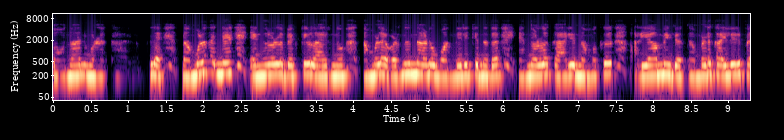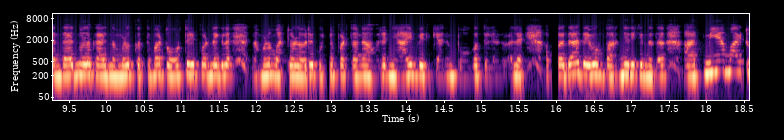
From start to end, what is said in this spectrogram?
തോന്നാനുമുള്ള കാരണം. അല്ലെ? നമ്മൾ തന്നെ എങ്ങനെയുള്ള വ്യക്തികളായിരുന്നു? നമ്മൾ എവിടെ നിന്നാണ് വന്നിരിക്കുന്നത് എന്നുള്ള കാര്യം നമുക്ക് അറിയാമെങ്കിൽ നമ്മുടെ കയ്യിലിരിപ്പ് എന്തായിരുന്നുള്ള കാര്യം നമ്മൾ കൃത്യമായിട്ട് ഓർത്തിരിപ്പുണ്ടെങ്കിൽ നമ്മൾ മറ്റുള്ളവരെ കുറ്റപ്പെടുത്താനോ അവരെ ന്യായം വിധിക്കാനും പോകത്തില്ലല്ലോ അല്ലെ? അപ്പൊ അതാ ദൈവം പറഞ്ഞിരിക്കുന്നത് ആത്മീയമായിട്ട്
